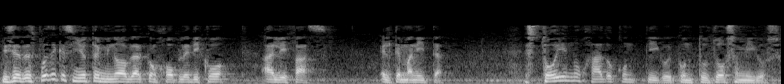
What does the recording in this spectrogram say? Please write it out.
Dice, después de que el Señor terminó de hablar con Job, le dijo a Elifaz, el temanita, estoy enojado contigo y con tus dos amigos,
